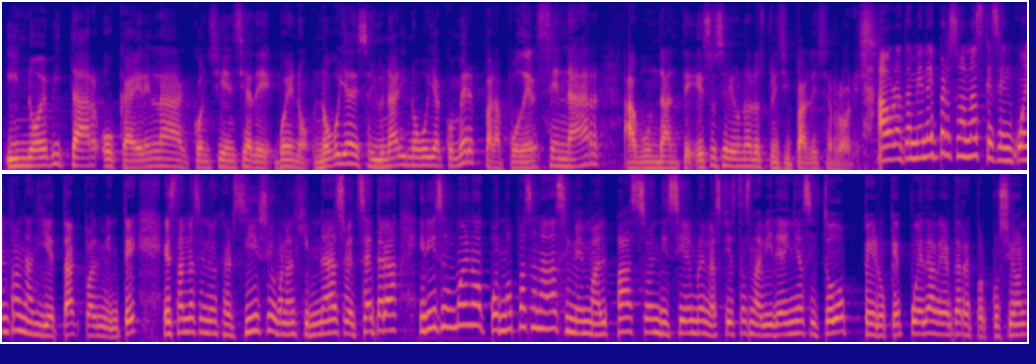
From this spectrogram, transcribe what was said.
y no evitar o caer en la conciencia de, bueno, no voy a desayunar y no voy a comer para poder cenar abundante. Eso sería uno de los principales errores. Ahora, también hay personas que se encuentran a dieta actualmente, están haciendo ejercicio, van al gimnasio, etcétera, y dicen, bueno, pues no pasa nada si me malpaso en diciembre, en las fiestas navideñas y todo, pero ¿qué puede haber de repercusión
